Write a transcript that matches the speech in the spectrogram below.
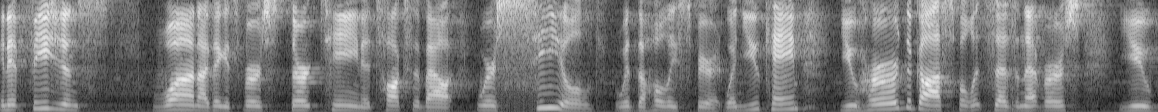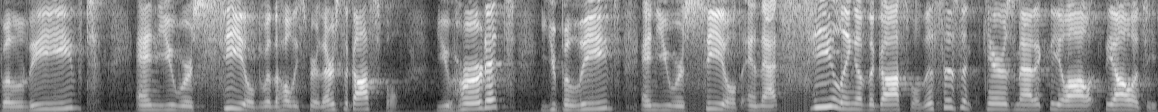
In Ephesians 1, I think it's verse 13, it talks about we're sealed with the Holy Spirit. When you came, you heard the gospel, it says in that verse, you believed, and you were sealed with the Holy Spirit. There's the gospel. You heard it, you believed, and you were sealed. And that sealing of the gospel, this isn't charismatic theology.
